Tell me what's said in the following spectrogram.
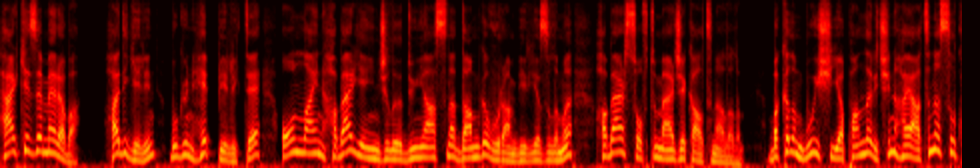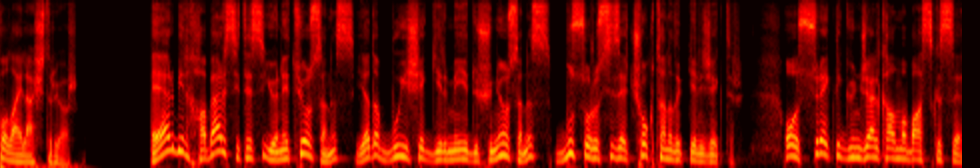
Herkese merhaba. Hadi gelin bugün hep birlikte online haber yayıncılığı dünyasına damga vuran bir yazılımı Habersoft'u mercek altına alalım. Bakalım bu işi yapanlar için hayatı nasıl kolaylaştırıyor? Eğer bir haber sitesi yönetiyorsanız ya da bu işe girmeyi düşünüyorsanız bu soru size çok tanıdık gelecektir. O sürekli güncel kalma baskısı,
